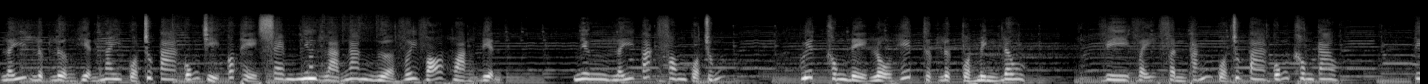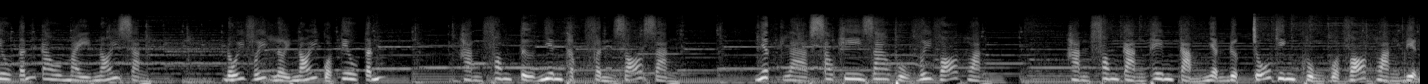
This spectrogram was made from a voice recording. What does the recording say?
Lấy lực lượng hiện nay của chúng ta cũng chỉ có thể xem như là ngang ngửa với võ hoàng điện. Nhưng lấy tác phong của chúng, Quyết không để lộ hết thực lực của mình đâu. Vì vậy phần thắng của chúng ta cũng không cao. Tiêu tấn cao mày nói rằng, Đối với lời nói của tiêu tấn, Hàn Phong tự nhiên thập phần rõ ràng. Nhất là sau khi giao thủ với Võ Hoàng, Hàn Phong càng thêm cảm nhận được chỗ kinh khủng của Võ Hoàng Điện.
